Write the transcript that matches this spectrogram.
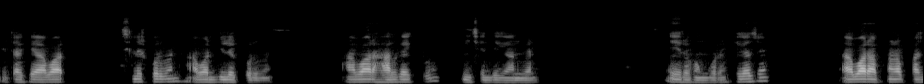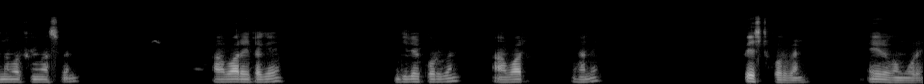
এটাকে আবার সিলেক্ট করবেন, আবার ডিলিট করবেন। আবার হালকা একটু নিচের দিকে আনবেন। এইরকম করে, ঠিক আছে? আবার আপনারা পাঁচ নম্বর ফ্রেম আসবেন। আবার এটাকে ডিলিট করবেন, আবার এখানে পেস্ট করবেন, এইরকম করে,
